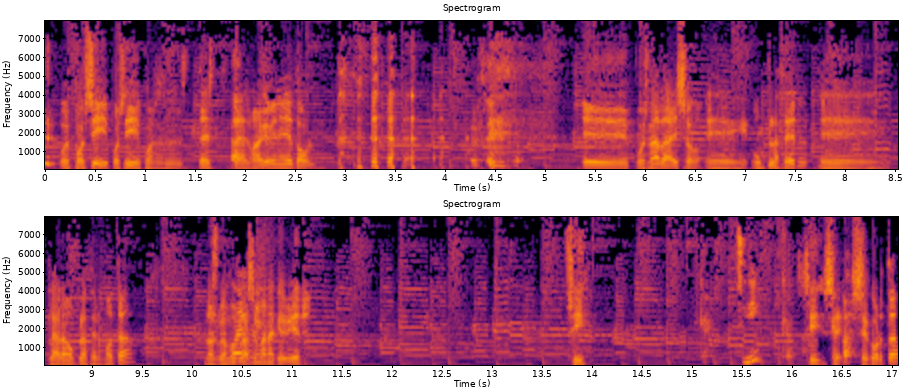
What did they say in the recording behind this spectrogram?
Pues, pues sí, pues sí, pues el test de la semana que viene es doble. Perfecto. Eh, pues nada, eso. eh, un placer, eh, Clara, un placer, Mota. Nos vemos la semana que viene. Sí, ¿Sí? sí, ¿Qué se, pasa? se corta,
